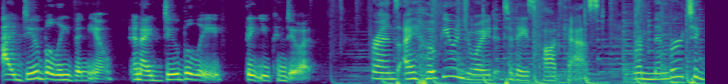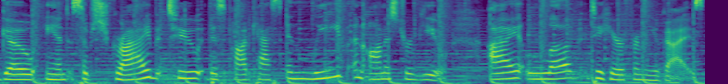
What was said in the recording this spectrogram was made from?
I do believe in you, and I do believe that you can do it. Friends, I hope you enjoyed today's podcast. Remember to go and subscribe to this podcast and leave an honest review. I love to hear from you guys.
